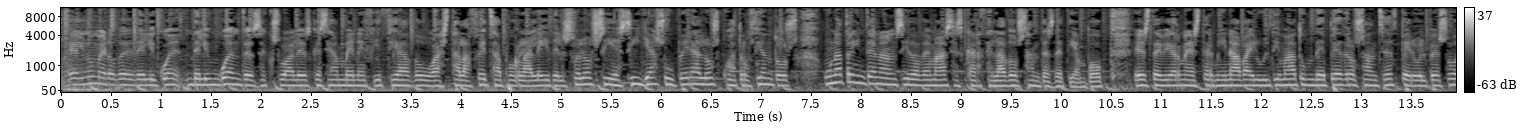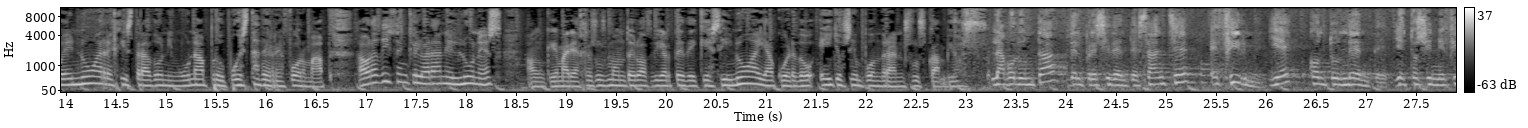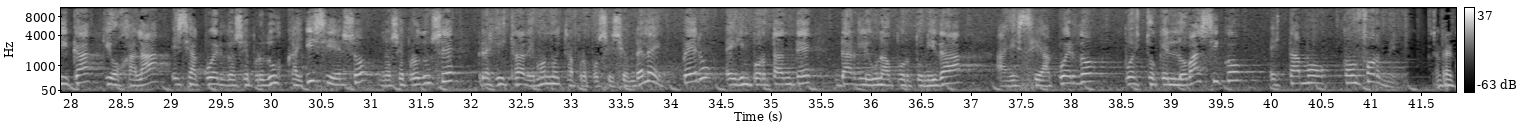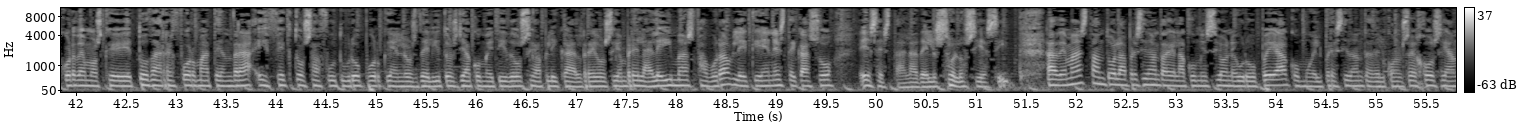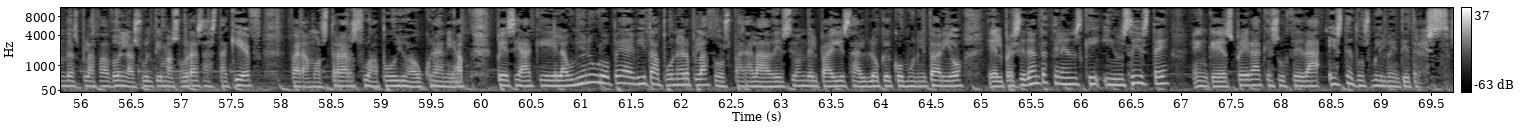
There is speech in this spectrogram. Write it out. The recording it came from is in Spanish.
El número de delincuentes sexuales que se han beneficiado hasta la fecha por la ley del suelo sí es sí ya supera los 400. Una treintena han sido además escarcelados antes de tiempo. Este viernes terminaba el ultimátum de Pedro Sánchez, pero el PSOE no ha registrado ninguna propuesta de reforma. Ahora dicen que lo harán el lunes, aunque María Jesús Montero advierte de que si no hay acuerdo, ellos impondrán sus cambios. La voluntad del presidente Sánchez es firme y es contundente. Y esto significa que ojalá ese acuerdo se produzca y si eso no se produce, registraremos nuestra proposición de ley. Pero es importante darle una oportunidad a ese acuerdo, puesto que en lo básico estamos conformes. Recordemos que toda reforma tendrá efectos a futuro porque en los delitos ya cometidos se aplica al reo siempre la ley más favorable, que en este caso es esta, la del solo si es sí. Además, tanto la presidenta de la Comisión Europea como el presidente del Consejo se han desplazado en las últimas horas hasta Kiev para mostrar su apoyo a Ucrania. Pese a que la Unión Europea evita poner plazos para la adhesión del país al bloque comunitario, el presidente Zelensky insiste en que espera que suceda este 2023.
